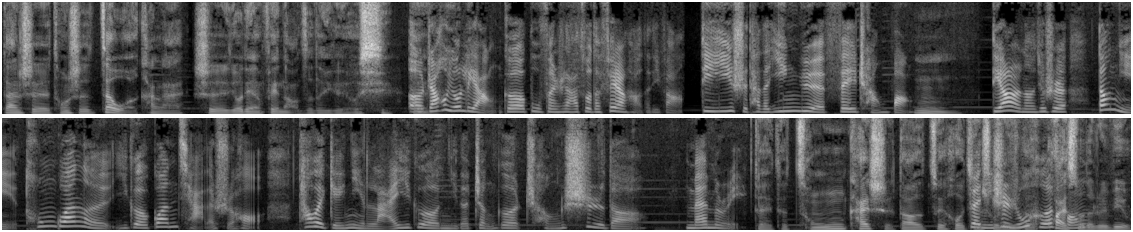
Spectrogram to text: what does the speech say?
但是同时在我看来是有点费脑子的一个游戏，呃，然后有两个部分是它做的非常好的地方。第一是它的音乐非常棒，嗯。第二呢，就是当你通关了一个关卡的时候，他会给你来一个你的整个城市的 memory。对，就从开始到最后结束对你是如何快速的从 review，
